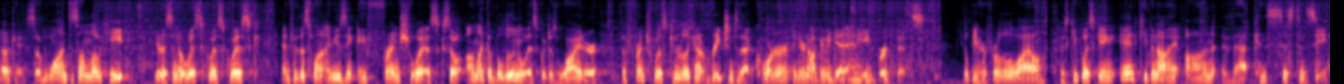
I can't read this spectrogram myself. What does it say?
Okay, so once it's on low heat, you're just gonna whisk, whisk, whisk. And for this one, I'm using a French whisk. So unlike a balloon whisk, which is wider, the French whisk can really kind of reach into that corner and you're not gonna get any burnt bits. You'll be here for a little while. Just keep whisking and keep an eye on that consistency.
